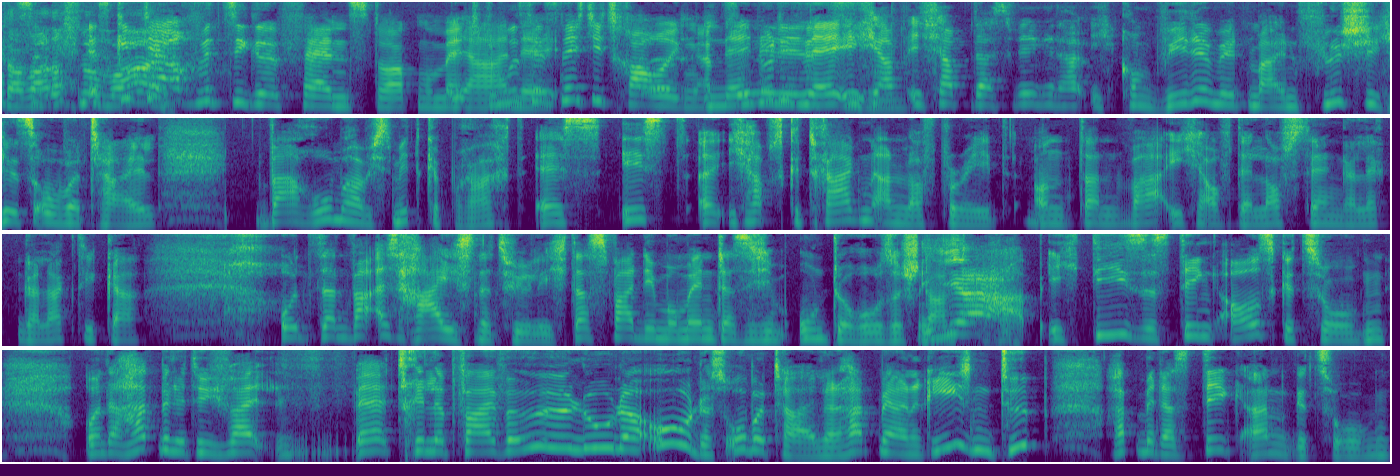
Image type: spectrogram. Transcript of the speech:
Da war das Es gibt normal. ja auch witzige Fan-Stalk-Momente. Ja, du musst nee. jetzt nicht die traurigen erzählen, Nee, nur die nee, witzigen. ich habe ich hab deswegen, hab, ich komme wieder mit meinem flüschiges Oberteil. Warum habe ich es mitgebracht? Es ist, äh, ich habe es getragen an Love Parade und dann war ich auf der Love Stand Gal Galactica und dann war es heiß natürlich. Das war der Moment, dass ich im Unterhose stand, Ja! habe ich dieses Ding ausgezogen und da hat mir natürlich, weil Trillepfeife, äh, Luna, oh, das Oberteil. Dann hat mir ein Riesentyp, hat mir das Ding angezogen,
